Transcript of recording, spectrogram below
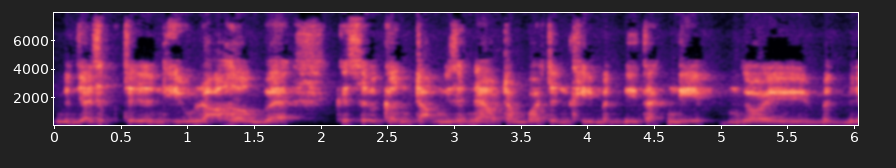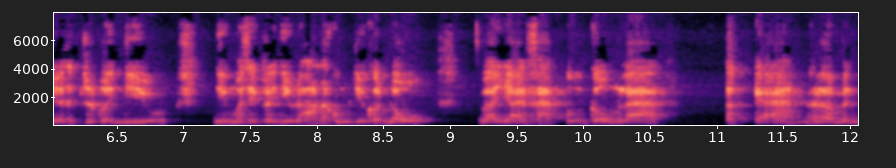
mình giải thích cho gia đình hiểu rõ hơn về cái sự cẩn trọng như thế nào trong quá trình khi mình đi tác nghiệp rồi mình mình giải thích rất là nhiều nhưng mà thực ra nhiêu đó nó cũng chưa có đủ và giải pháp cuối cùng là tất cả uh, mình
